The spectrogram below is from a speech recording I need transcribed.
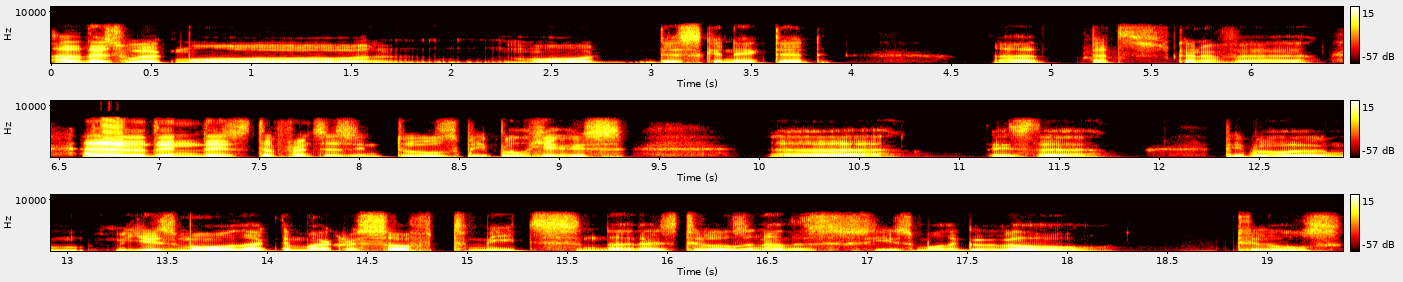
others work more more disconnected. Uh, that's kind of uh, and then there's differences in tools people use. Uh, there's the people who use more like the Microsoft Meets and those tools, and others use more the Google tools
